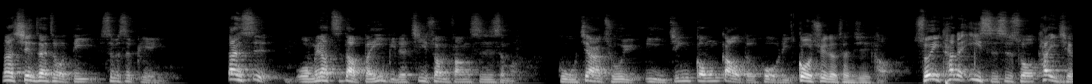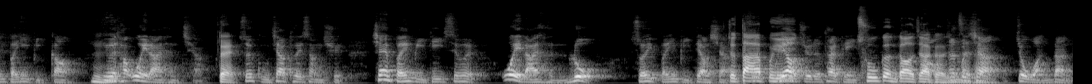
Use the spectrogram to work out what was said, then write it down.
那现在这么低是不是便宜？但是我们要知道，本益比的计算方式是什么？股价除以已经公告的获利。过去的成绩。好，所以他的意思是说，他以前本益比高，因为他未来很强，对，所以股价推上去。现在本益比低是因为未来很弱，所以本一比掉下来。就大家不要觉得太便宜，出更高的价格，那这下就完蛋了。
